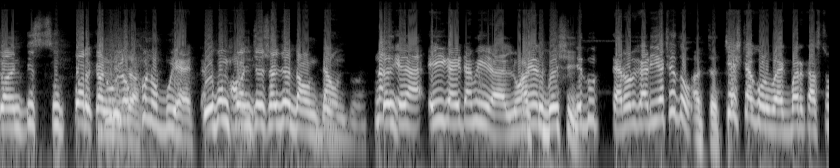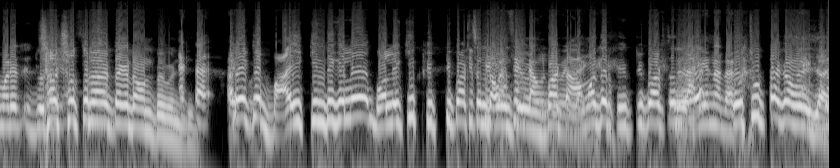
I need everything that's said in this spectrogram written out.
টোয়েন্টি সুপার কন্ডিশন লক্ষ নব্বই হাজার এবং পঞ্চাশ হাজার ডাউন ডাউন এই গাড়িটা আমি লোনের বেশি? যেহেতু তেরোর গাড়ি আছে তো আচ্ছা চেষ্টা করব একবার কাস্টমারের ষাট সত্তর হাজার টাকা ডাউন পেমেন্ট আরে একটা বাইক কিনতে গেলে বলে কি fifty percent down payment but আমাদের ফিফটি পার্সেন্ট লাগে না প্রচুর টাকা হয়ে যায়।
